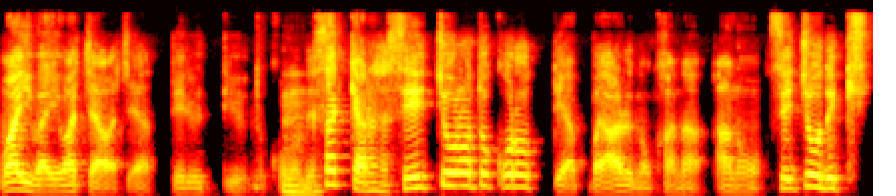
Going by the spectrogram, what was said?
ワイワイわちゃわちゃやってるっていうところで、うんさっき話した成長のところってやっぱりあるのかな、あの、成長でき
